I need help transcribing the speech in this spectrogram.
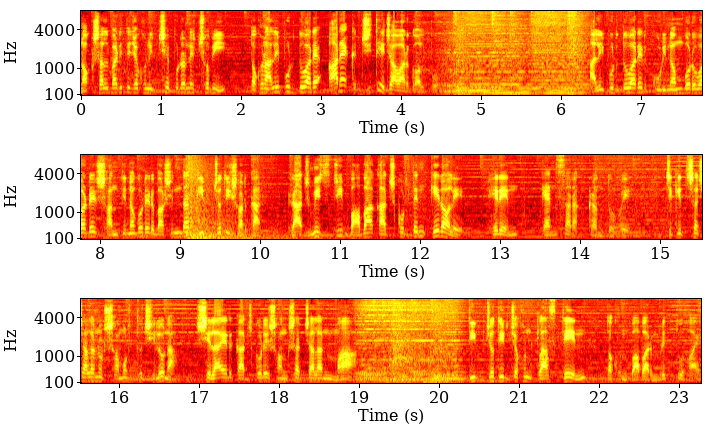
নকশাল বাড়িতে যখন ইচ্ছে পূরণের ছবি, তখন আলিপুরদুয়ারে আর এক জিতে যাওয়ার গল্প। আলিপুরদুয়ারের কুড়ি নম্বর ওয়ার্ডের শান্তিনগরের বাসিন্দা দীপজ্যোতি সরকার। রাজমিস্ত্রি বাবা কাজ করতেন কেরলে। ফেরেন ক্যান্সার আক্রান্ত হয়ে। চিকিৎসা চালানোর সামর্থ্য ছিল না। সেলাইয়ের কাজ করে সংসার চালান মা। দীপজ্যোতির যখন ক্লাস টেন, তখন বাবার মৃত্যু হয়।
